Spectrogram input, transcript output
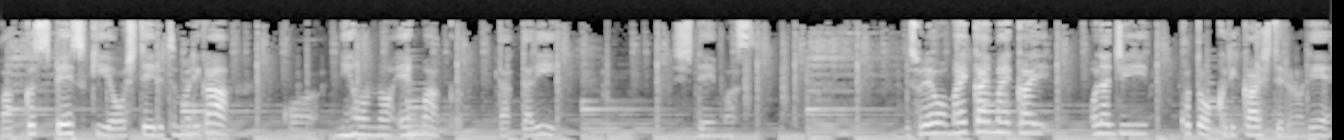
バックスペースキーを押しているつもりが、こう、日本の円マークだったりしています。それを毎回毎回同じことを繰り返しているので、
